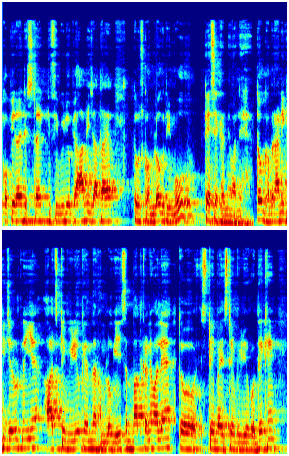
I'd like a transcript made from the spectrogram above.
कॉपीराइट स्ट्राइक किसी वीडियो पे आ भी जाता है तो उसको हम लोग रिमूव कैसे करने वाले हैं? तो घबराने की ज़रूरत नहीं है। आज के वीडियो के अंदर हम लोग यही सब बात करने वाले हैं। तो स्टेप बाय स्टेप वीडियो को देखें।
